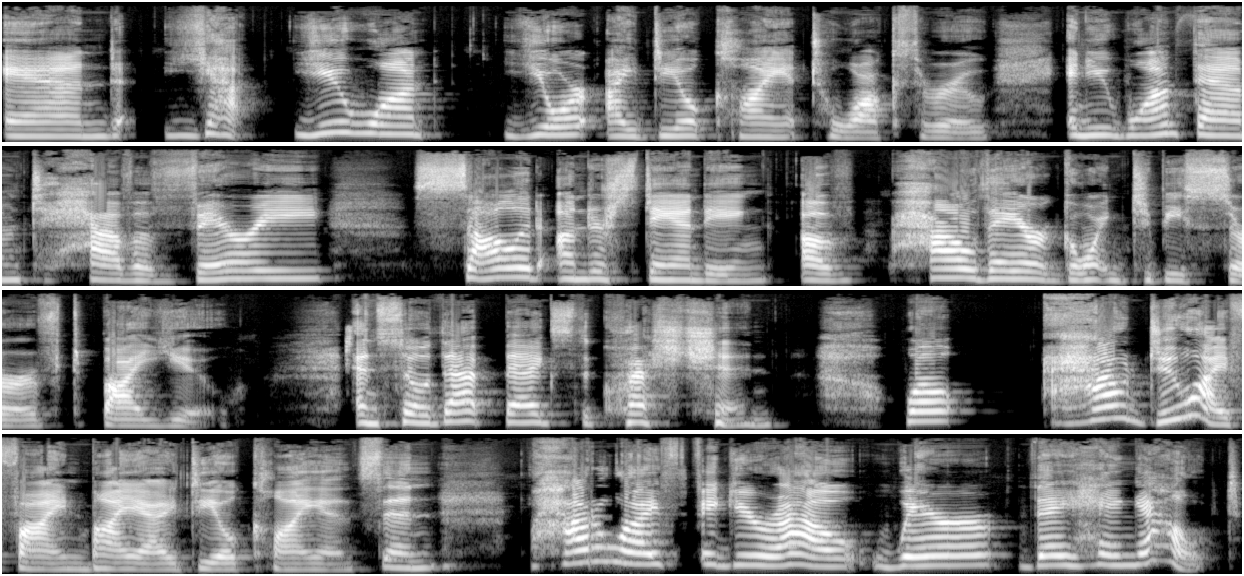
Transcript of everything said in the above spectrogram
and yeah, you want your ideal client to walk through, and you want them to have a very solid understanding of how they are going to be served by you. And so that begs the question well, how do I find my ideal clients? And how do I figure out where they hang out?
